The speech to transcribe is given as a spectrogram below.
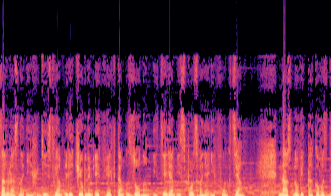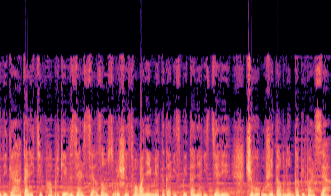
согласно их действиям, лечебным эффектам, зонам и целям использования и функциям. На основе такого сдвига коллектив фабрики взялся за усовершенствование метода испытания изделий, чего уже давно добивался.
